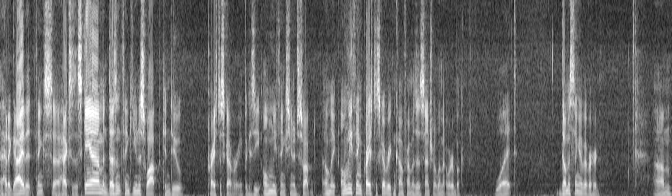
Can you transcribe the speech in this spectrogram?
I had a guy that thinks uh, Hex is a scam and doesn't think Uniswap can do price discovery because he only thinks Uniswap only only thing price discovery can come from is a central limit order book. What? Dumbest thing I've ever heard. Um,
